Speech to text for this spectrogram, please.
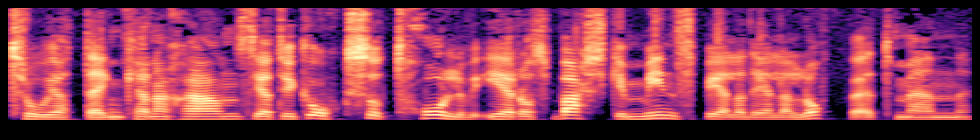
tror jag att den kan ha chans. Jag tycker också 12 Eros Barske minst spelade hela loppet men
